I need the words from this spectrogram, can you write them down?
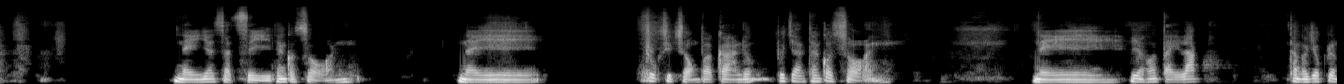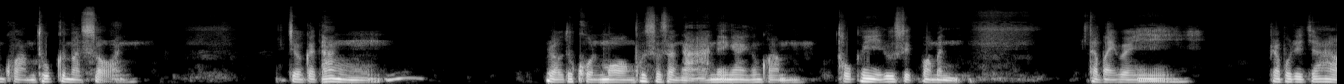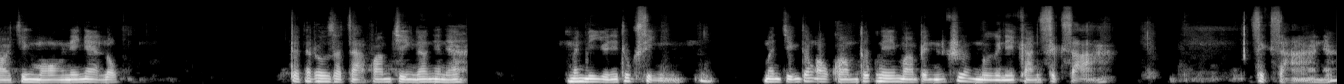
ในยสัตสีท่านก็สอน ในทุกสิบสองประการพระเจ้าท่านก็สอน ในเรื่องของไตรลักษณ์ท่านก็ยกเรื่องความทุกข์ขึ้นมาสอน จนกระทั่ง เราทุกคนมองพุทธศาสนาในแง่ของความทุกข์นี่รู้สึกว่ามันทำไมไปพระพุทธเจ้าจึงมองในแง่ลบ แต่ถ้ารู้สัจจะความจริงแล้วเนี่ยนะมันมีอยู่ในทุกสิ่ง มันจึงต้องเอาความทุกข์นี้มาเป็นเครื่องมือในการศึกษา ศึกษานะ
